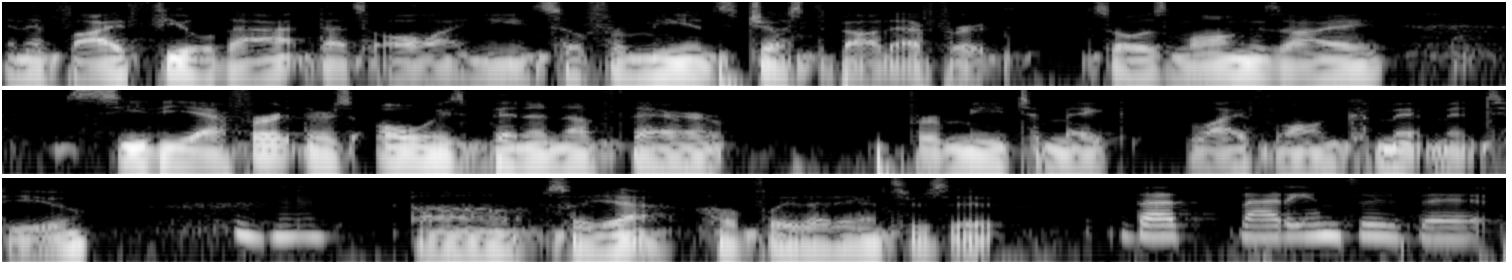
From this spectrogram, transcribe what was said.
and if i feel that that's all i need so for me it's just about effort so as long as i see the effort there's always been enough there for me to make lifelong commitment to you um, so yeah hopefully that answers it That's that answers it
